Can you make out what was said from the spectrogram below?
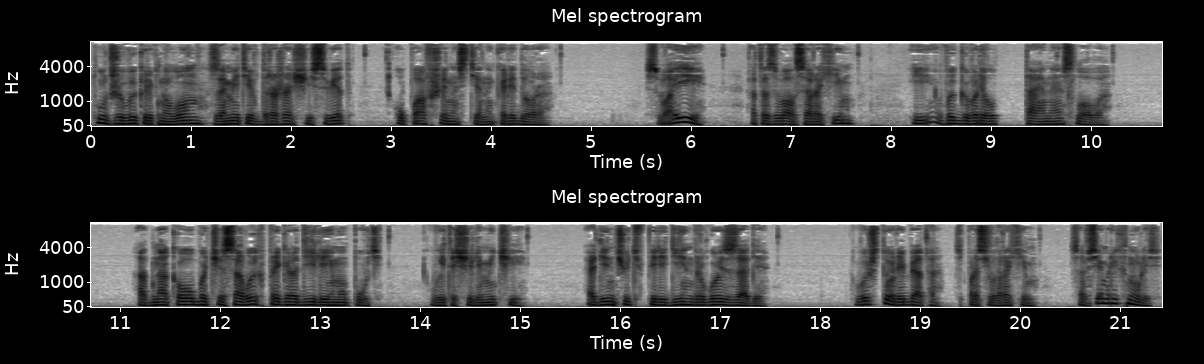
Тут же выкрикнул он, заметив дрожащий свет, упавший на стены коридора. «Свои!» — отозвался Рахим и выговорил тайное слово. Однако оба часовых преградили ему путь, вытащили мечи. Один чуть впереди, другой сзади. «Вы что, ребята?» — спросил Рахим. «Совсем рехнулись?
